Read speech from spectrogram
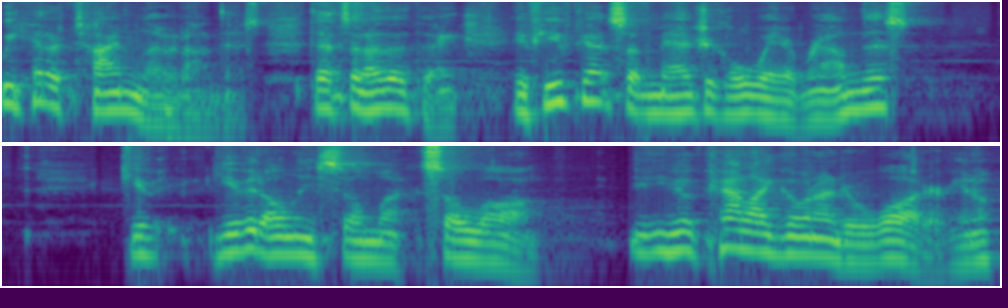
we had a time limit on this. That's another thing. If you've got some magical way around this, Give give it only so much so long. You know, kind of like going underwater. You know,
